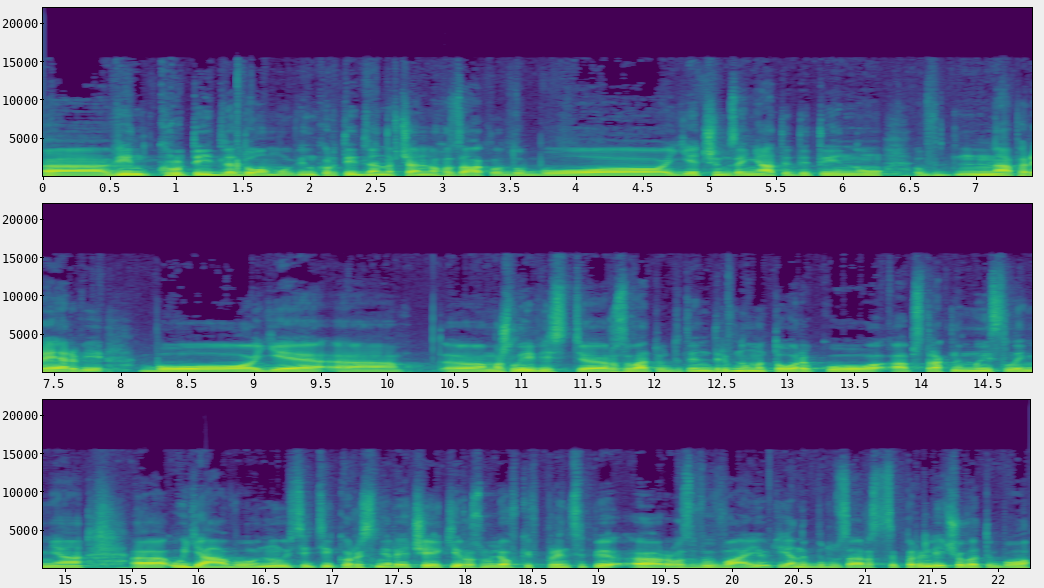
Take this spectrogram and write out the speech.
Е, Він крутий для дому, він крутий для навчального закладу, бо є чим зайняти дитину на перерві, бо є е, можливість е, розвивати у дитини дрібну моторику, абстрактне мислення, е, уяву. Ну і всі ті корисні речі, які розмальовки в принципі е, розвивають. Я не буду зараз це перелічувати, бо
